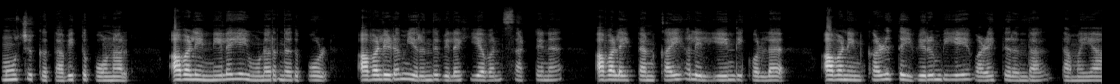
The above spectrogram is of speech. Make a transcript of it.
மூச்சுக்கு தவித்து போனாள். அவளின் நிலையை உணர்ந்தது போல் அவளிடம் இருந்து விலகியவன் சட்டென அவளை தன் கைகளில் ஏந்தி கொள்ள அவனின் கழுத்தை விரும்பியே வளைத்திருந்தாள் தமையா.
